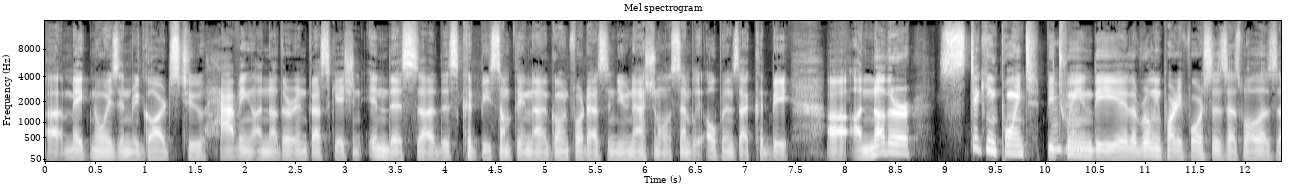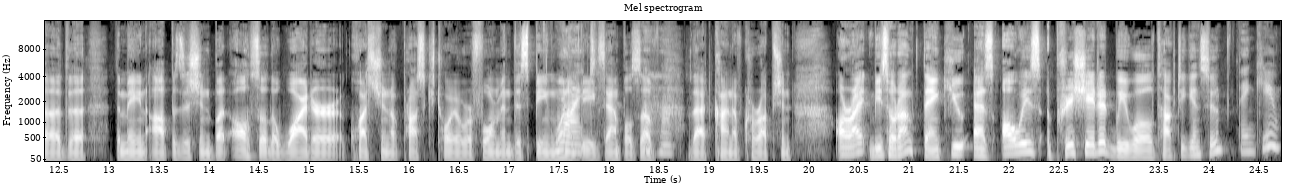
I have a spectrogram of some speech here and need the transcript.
uh, make noise in regards to having another investigation in this. Uh, this could be something uh, going forward as the new National Assembly opens. That could be uh, another sticking point between the the ruling party forces as well as uh, the the main opposition, but also the wider question of prosecutorial reform, and this being one of the examples of that kind of corruption. All right, Misorang, thank you as always. Appreciate it. We will talk to you again soon. Thank you.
